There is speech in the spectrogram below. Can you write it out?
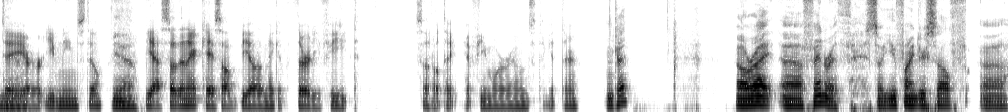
day Yeah. or evening still. Yeah. Yeah, so in that case, I'll be able to make it 30 feet. So it'll take me a few more rounds to get there. Okay. All right. Uh, Fenrith. So you find yourself uh,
